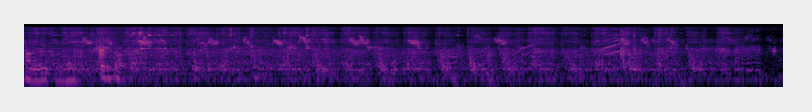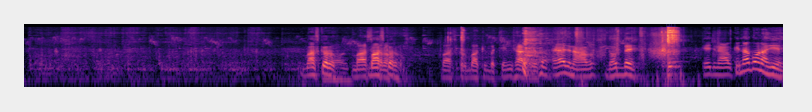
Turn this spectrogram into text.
ਖਾਂਦੀ ਠੀਕ ਹੋ। ਬਸ ਕਰੋ ਬਸ ਬਸ ਕਰੋ। ਕਰੋ। ਬਸ ਕਰੋ ਬਾਕੀ ਬੱਚੇ ਨਹੀਂ ਛੱਡ ਦਿਓ। ਇਹ ਜਨਾਬ ਦੁੱਧ ਦੇ। ਇਹ ਜਨਾਬ ਕਿੰਨਾ ਕੁ ਹੋਣਾ ਜੀ ਇਹ?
